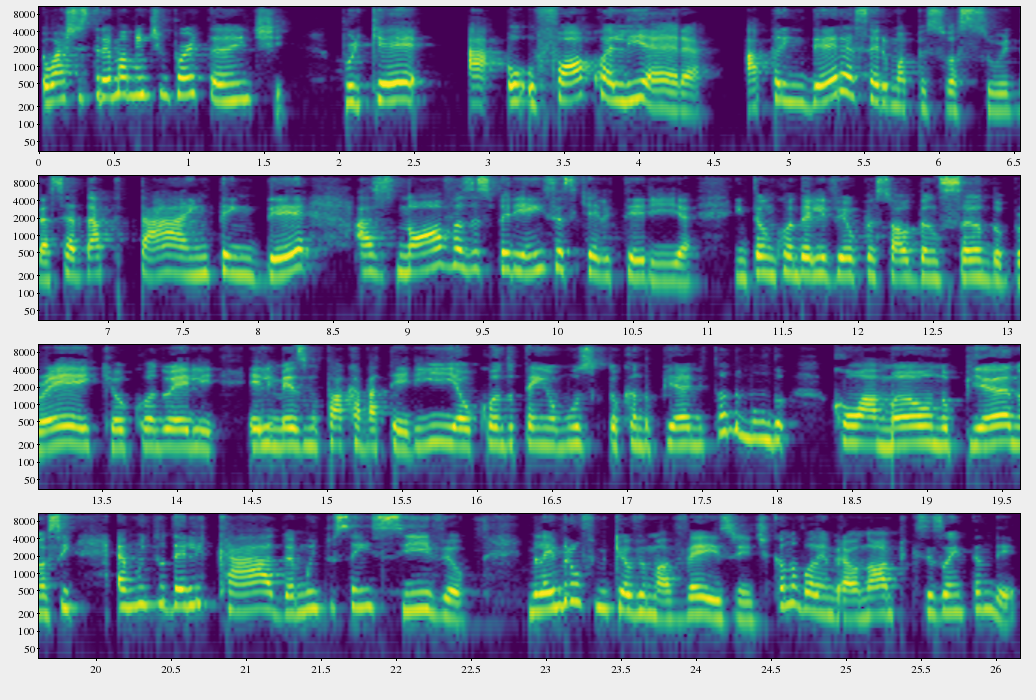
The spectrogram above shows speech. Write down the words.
eu acho extremamente importante, porque a, o, o foco ali era aprender a ser uma pessoa surda, a se adaptar, a entender as novas experiências que ele teria. Então, quando ele vê o pessoal dançando break, ou quando ele, ele mesmo toca bateria, ou quando tem o músico tocando piano, e todo mundo com a mão no piano, assim, é muito delicado, é muito sensível. Me lembra um filme que eu vi uma vez, gente, que eu não vou lembrar o nome, porque vocês vão entender.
